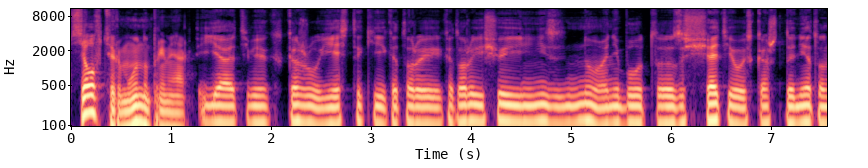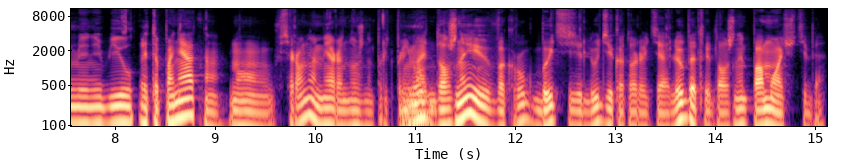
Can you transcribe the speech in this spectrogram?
сел в тюрьму, например. Я тебе скажу, есть такие, которые, которые еще и не, ну, они будут э, защищать его и скажут, да нет, он меня не бил. Это понятно, но все равно меры нужно предпринимать. Ну, Должны вокруг быть люди, которые тебя любят и должны помочь тебе.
